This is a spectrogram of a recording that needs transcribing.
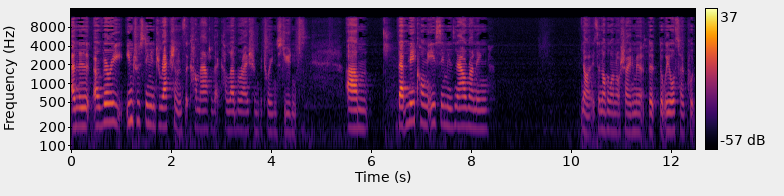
And there are very interesting interactions that come out of that collaboration between students. Um, that Mekong eSIM is now running, no, it's another one I'll show you in a minute, that, that we also put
